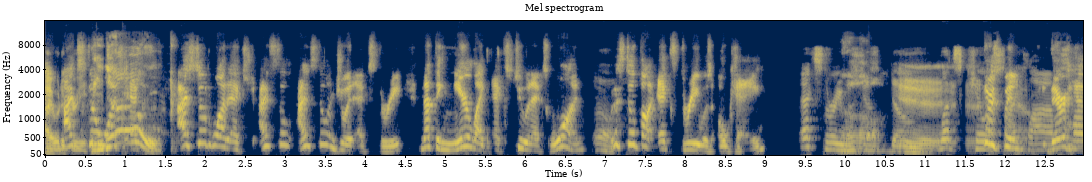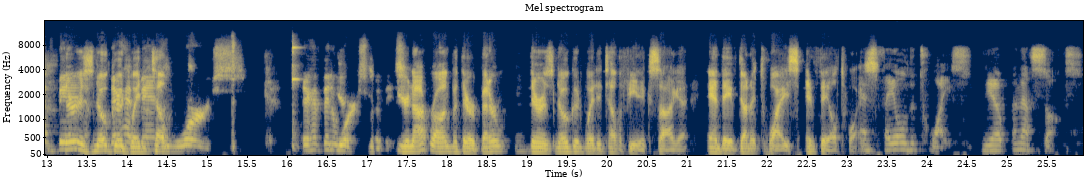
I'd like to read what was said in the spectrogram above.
I would agree. I agree. still watch. X, no. I still watch X. I still I still enjoyed X three. Nothing near like X two and X one, Oh, but I still thought X three was okay. X three was just Oh, dumb. yeah. Let's kill. There's been there have been There is no there good way to tell- worse. There have been You're- worse movies. You're not wrong, but there are better. There is no good way to tell the Phoenix Saga, and they've done it twice and failed and twice. failed twice. Yep, and that sucks.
